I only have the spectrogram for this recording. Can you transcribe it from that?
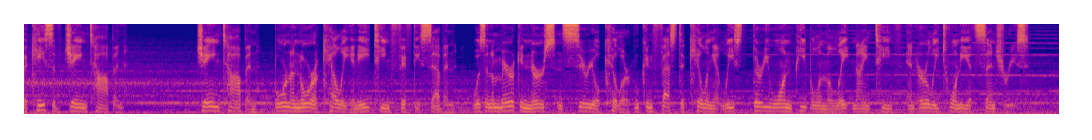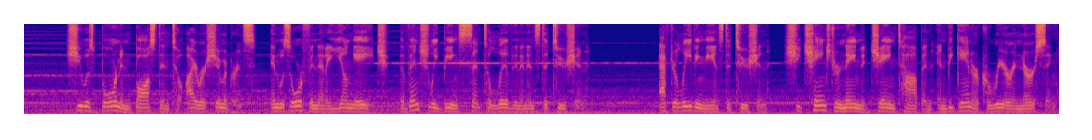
The case of Jane Toppan. Jane Toppan, born Honora Kelly in 1857, was an American nurse and serial killer who confessed to killing at least 31 people in the late 19th and early 20th centuries. She was born in Boston to Irish immigrants and was orphaned at a young age, eventually being sent to live in an institution. After leaving the institution, she changed her name to Jane Toppan and began her career in nursing.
